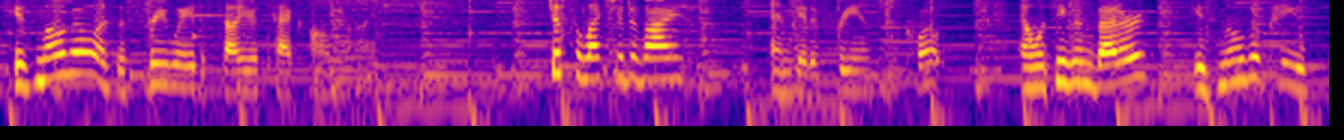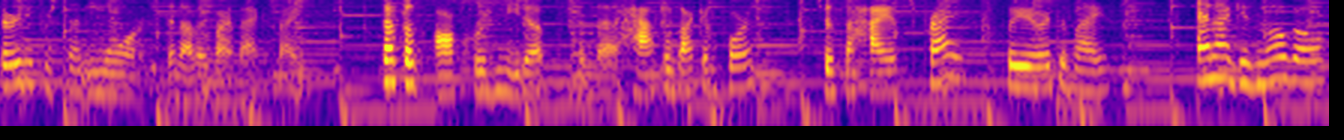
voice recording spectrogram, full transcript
Gizmogo is a free way to sell your tech online. Just select your device and get a free instant quote. And what's even better, Gizmogo pay you 30% more than other buyback sites. Without those awkward meetups and the hassle back and forth, just the highest price for your device. And at Gizmogo,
